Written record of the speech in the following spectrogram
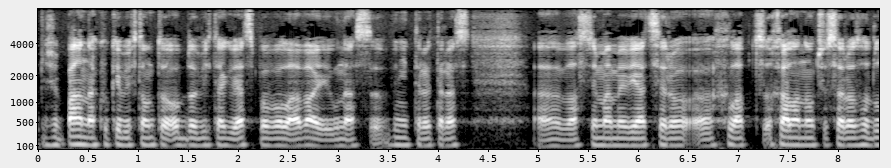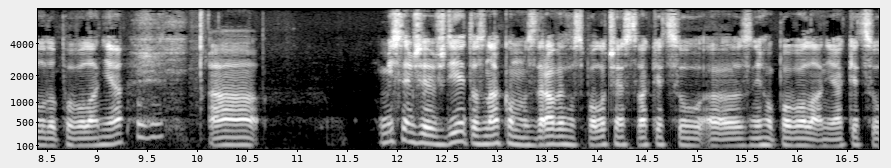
že pán ako keby v tomto období tak viac povoláva aj u nás v Nitre teraz vlastne máme viacero chlapcov, chalanov, čo sa rozhodlo do povolania. Mm-hmm. A myslím, že vždy je to znakom zdravého spoločenstva, keď sú z neho povolania, keď sú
